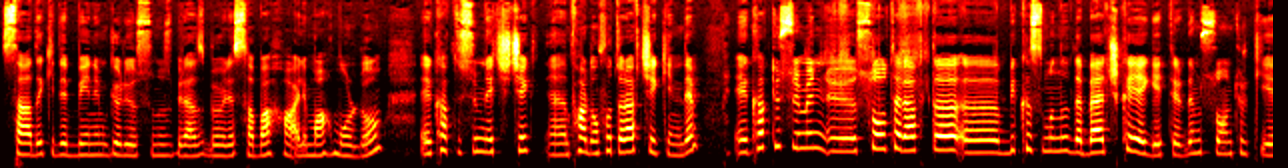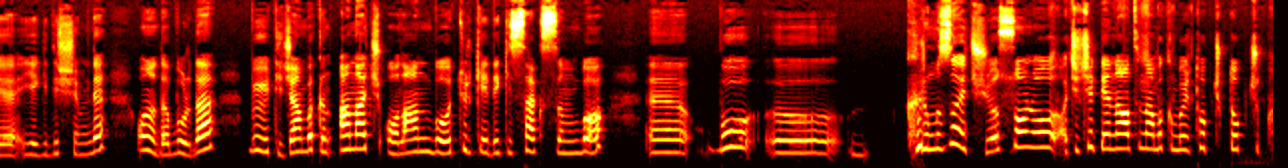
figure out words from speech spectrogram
sağdaki de benim görüyorsunuz biraz böyle sabah hali mahmurluğum. E, kaktüsümle çiçek pardon fotoğraf çekindim. Kaktüsümün sol tarafta bir kısmını da Belçika'ya getirdim son Türkiye'ye gidişimde. Onu da burada büyüteceğim. Bakın anaç olan bu. Türkiye'deki saksım bu. E, bu e, kırmızı açıyor. Sonra o çiçeklerin altından bakın böyle topçuk topçuk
